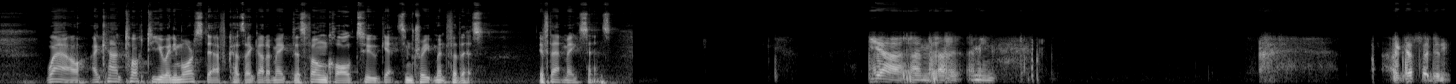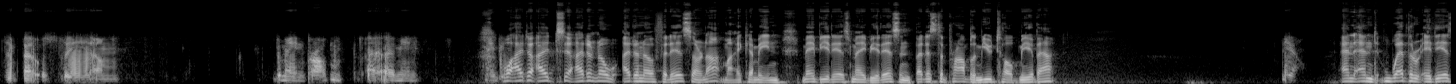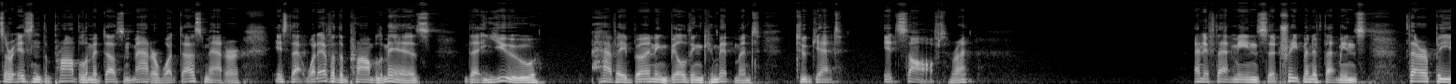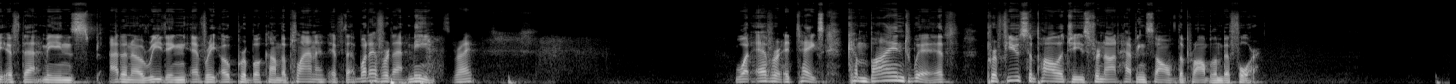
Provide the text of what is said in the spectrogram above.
wow, I can't talk to you anymore, Steph, because I got to make this phone call to get some treatment for this, if that makes sense. Yeah, and uh, I mean, I guess I didn't think that was the um, the main problem. I, I mean, maybe. Well, I don't, I'd say, I don't know. I don't know if it is or not, Mike. I mean, maybe it is, maybe it isn't. But it's the problem you told me about. Yeah. And and whether it is or isn't the problem, it doesn't matter. What does matter is that whatever the problem is, that you have a burning building commitment to get it solved, right? And if that means uh, treatment, if that means therapy, if that means I don't know, reading every Oprah book on the planet, if that whatever that means, right? Whatever it takes, combined with profuse apologies for not having solved the problem before.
